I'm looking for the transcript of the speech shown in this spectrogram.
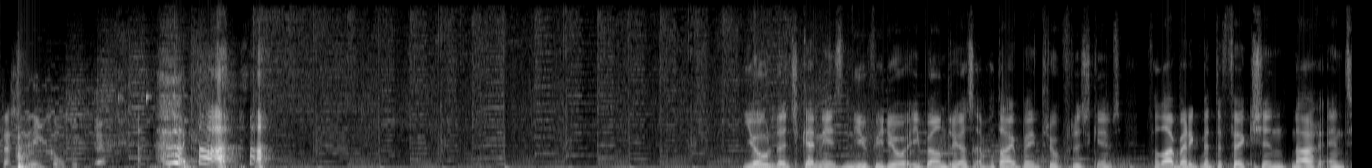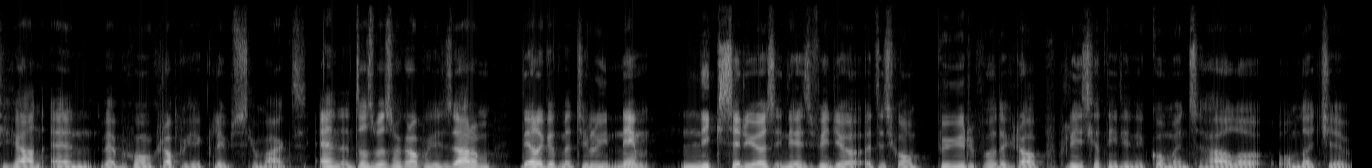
Dat is een inkoping, hè? Yo, Lunch Academy is een nieuwe video. Ik ben Andreas en vandaag ben ik terug op Flush Games. Vandaag ben ik met de Faction naar End gegaan en we hebben gewoon grappige clips gemaakt. En het was best wel grappig, dus daarom deel ik het met jullie. Neem niks serieus in deze video. Het is gewoon puur voor de grap. Please gaat niet in de comments huilen omdat je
